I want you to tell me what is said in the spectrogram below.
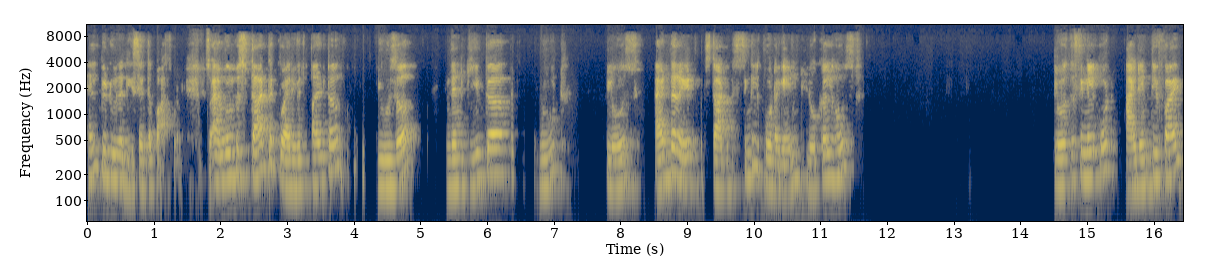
help you to reset the password. So I'm going to start the query with alter user, then give the root, close, at the rate, start with single quote again, localhost, close the single quote, identified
